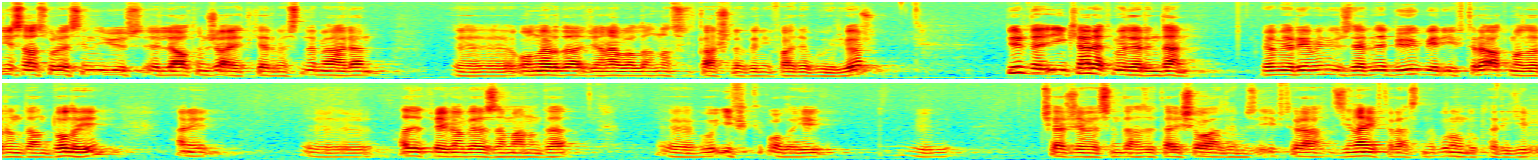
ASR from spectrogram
Nisa suresinin 156. ayet kerimesinde mealen e, onları da Cenab-ı Allah nasıl karşıladığını ifade buyuruyor. Bir de inkar etmelerinden ve Meryem'in üzerine büyük bir iftira atmalarından dolayı hani e, Hazreti Peygamber zamanında e, bu ifk olayı e, çerçevesinde Hazreti Ayşe validemize iftira, zina iftirasında bulundukları gibi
